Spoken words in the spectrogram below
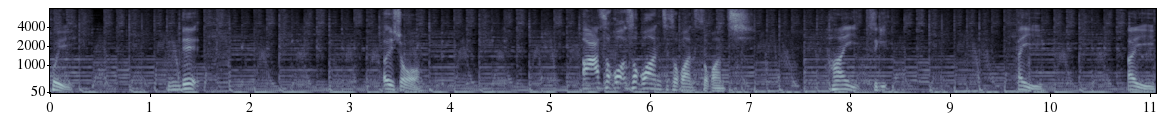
ほい。でよいしょ。あそこそこアンチそこアンチそこアンチ。はい次。はい。はい。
